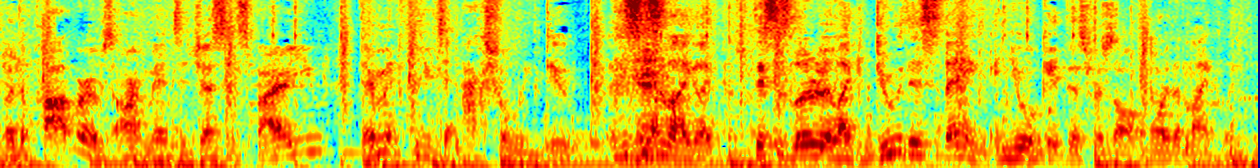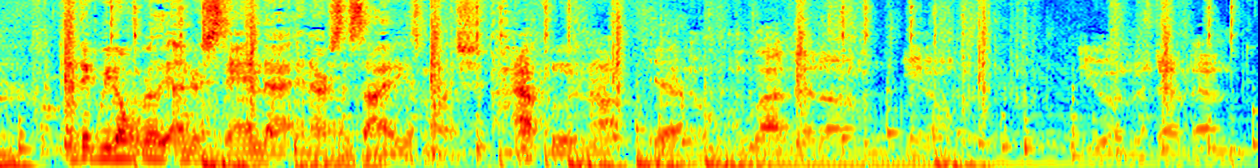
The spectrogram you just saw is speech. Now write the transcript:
But the proverbs aren't meant to just inspire you; they're meant for you to actually do. This is like like this is literally like do this thing and you will get this result more than likely. I think we don't really understand that in our society as much. absolutely not Yeah. You know, i'm glad that um you know you understand that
